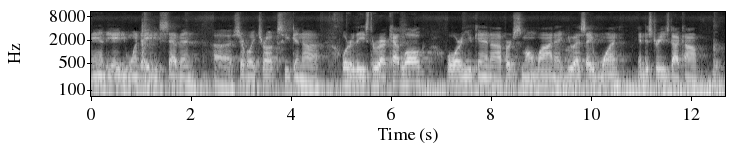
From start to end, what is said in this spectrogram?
and the 81 to 87 uh, Chevrolet trucks. You can uh, order these through our catalog or you can uh, purchase them online at usa1industries.com.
